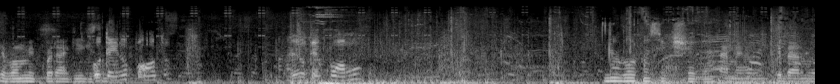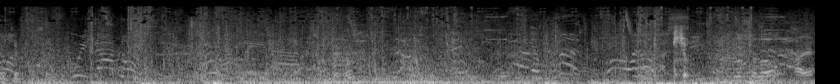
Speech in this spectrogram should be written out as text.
Eu vou me curar aqui. que Botei no ponto. Eu não tenho como. Não vou conseguir chegar. Ah, mas quebraram meu telefone. Funcionou. Ah, é.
